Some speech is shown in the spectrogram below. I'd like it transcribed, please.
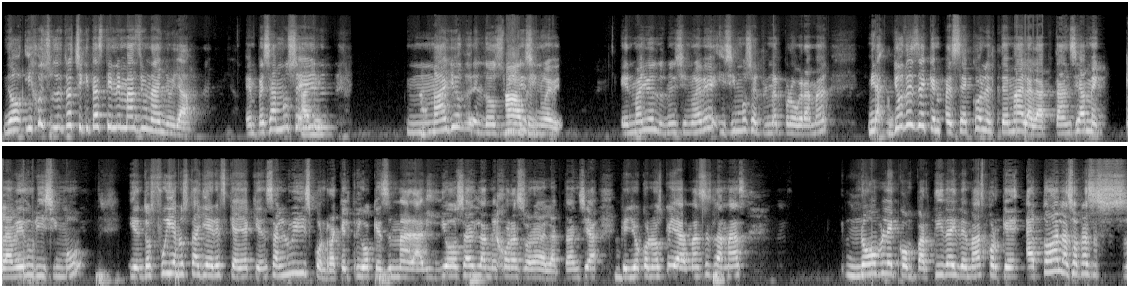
No, hijo y sus letras chiquitas tiene más de un año ya. Empezamos en mayo del 2019. Ah, en mayo del 2019 hicimos el primer programa. Mira, yo desde que empecé con el tema de la lactancia me clavé durísimo y entonces fui a unos talleres que hay aquí en San Luis con Raquel Trigo, que es maravillosa, es la mejor asesora de lactancia que yo conozco y además es la más noble, compartida y demás, porque a todas las otras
